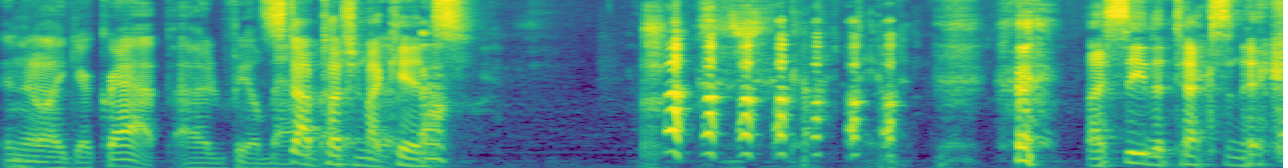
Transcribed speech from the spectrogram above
and they're Yeah. like, "You're crap." I would feel bad. Stop about touching it, my kids. God damn it. I see the text, Nick.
